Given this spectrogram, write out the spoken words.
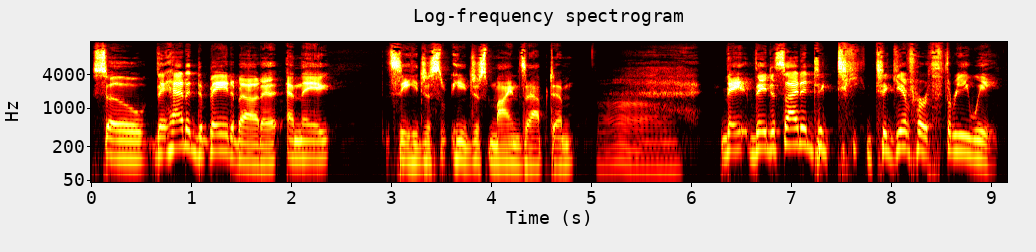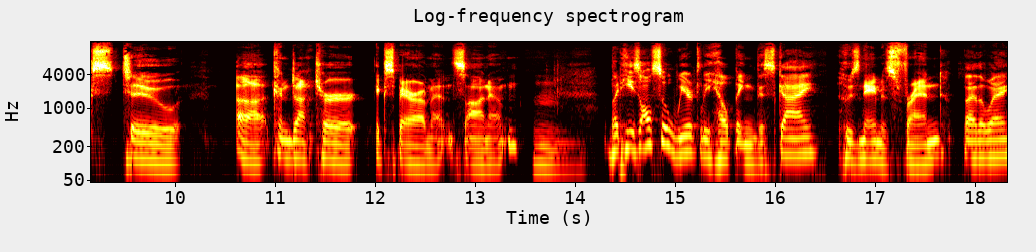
So they had a debate about it, and they see he just he just mind zapped him. Ah. They they decided to t- to give her three weeks to uh, conduct her experiments on him. Hmm. But he's also weirdly helping this guy whose name is Friend, by the way.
